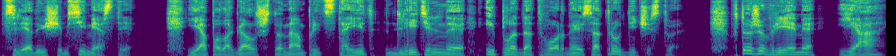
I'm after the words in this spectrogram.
в следующем семестре. Я полагал, что нам предстоит длительное и плодотворное сотрудничество. В то же время я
